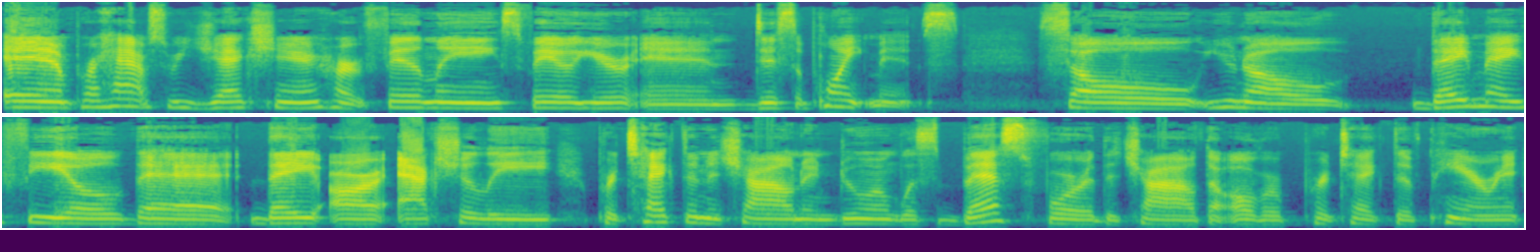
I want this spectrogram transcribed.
and perhaps rejection, hurt feelings, failure, and disappointments. So, you know, they may feel that they are actually protecting the child and doing what's best for the child, the overprotective parent.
